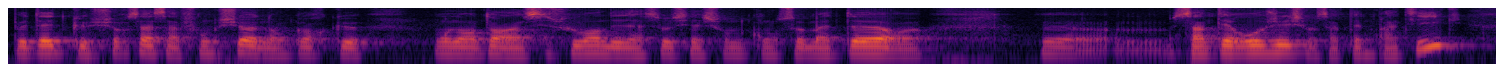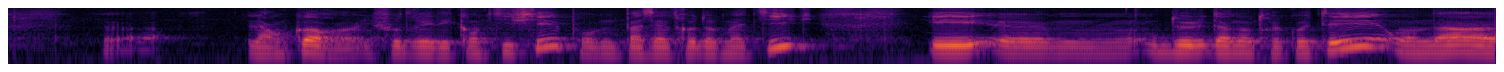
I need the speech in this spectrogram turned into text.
peut-être que sur ça ça fonctionne, encore que on entend assez souvent des associations de consommateurs euh, s'interroger sur certaines pratiques. Euh, là encore, il faudrait les quantifier pour ne pas être dogmatique. Et euh, d'un autre côté, on a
